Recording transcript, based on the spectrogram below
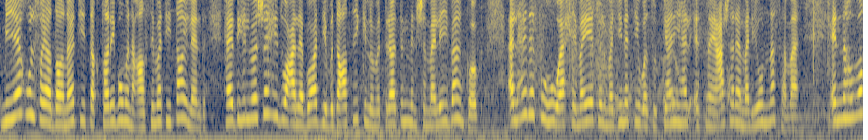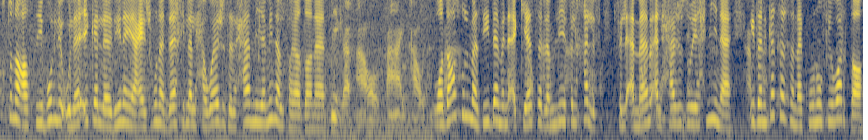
مياه الفيضانات تقترب من عاصمة تايلاند. هذه المشاهد على بعد بضعة كيلومترات من شمالي بانكوك. الهدف هو حماية المدينة وسكانها الاثني عشر مليون نسمة. إنه وقت عصيب لأولئك الذين يعيشون داخل الحواجز الحامية من الفيضانات. وضعت المزيد من أكياس الرمل في الخلف في الأمام الحاجز يحمينا. إذا انكسر سنكون في ورطة.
